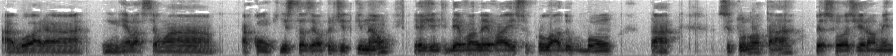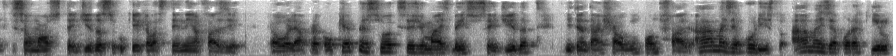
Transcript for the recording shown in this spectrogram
Agora, em relação a a conquistas, eu acredito que não, e a gente deva levar isso para o lado bom, tá? Se tu notar, pessoas geralmente que são mal sucedidas, o que, que elas tendem a fazer? É olhar para qualquer pessoa que seja mais bem sucedida e tentar achar algum ponto falho. Ah, mas é por isso. Ah, mas é por aquilo.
